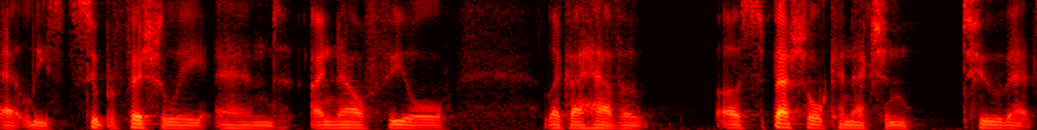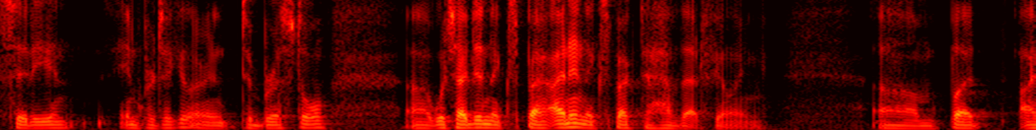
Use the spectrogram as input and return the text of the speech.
at least superficially, and I now feel like I have a, a special connection to that city in, in particular, and to Bristol, uh, which I didn't expect. I didn't expect to have that feeling, um, but I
